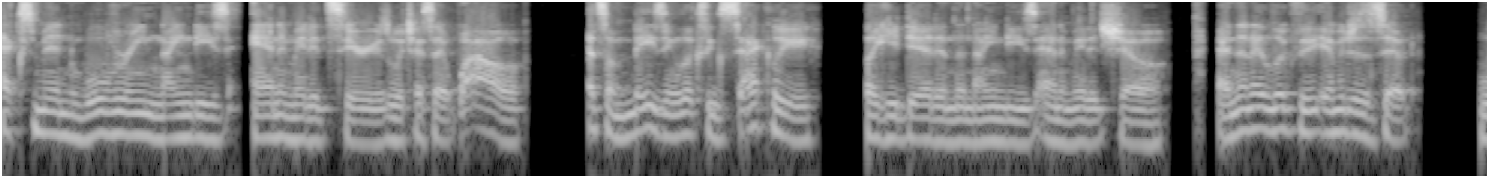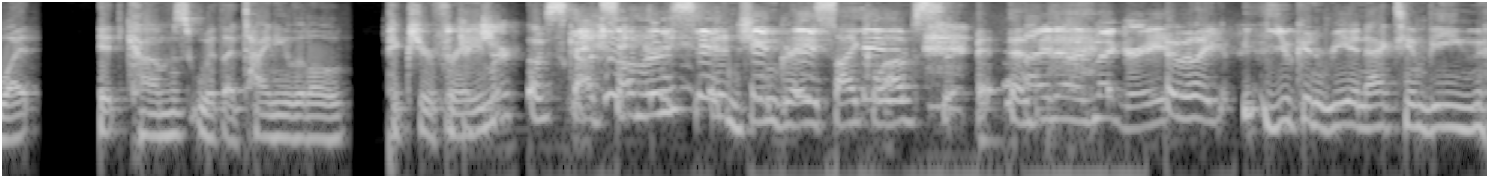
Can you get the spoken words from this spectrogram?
X Men Wolverine 90s animated series, which I said, wow, that's amazing. Looks exactly like he did in the 90s animated show. And then I looked at the images and said, what? It comes with a tiny little picture frame picture? of Scott Summers and Jean Grey Cyclops. And, I know, isn't that great? like you can reenact him being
